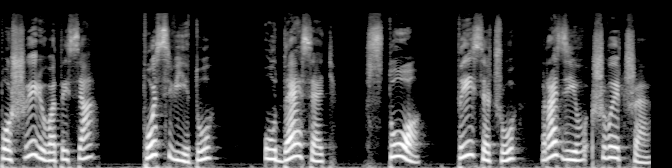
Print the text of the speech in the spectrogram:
поширюватися по світу у 10, 100, тисячу разів швидше.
